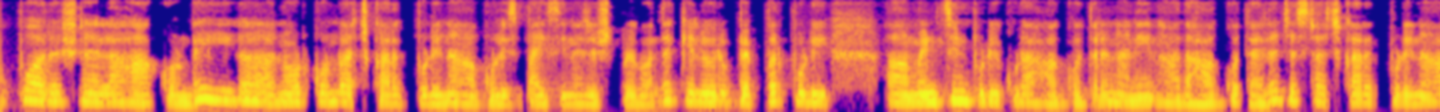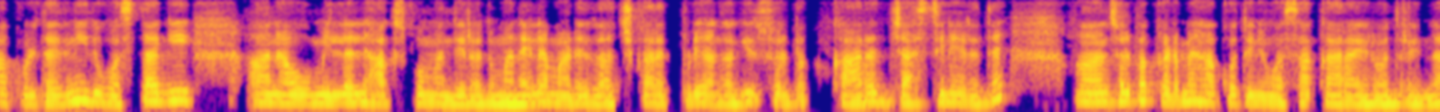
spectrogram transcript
ಉಪ್ಪು, ಅರಶಿನ ಎಲ್ಲ ಹಾಕೊಂಡೆ, ಈಗ ನೋಡ್ಕೊಂಡು ಅಚ್ಕಾರದ ಪುಡಿನ ಹಾಕೊಳ್ಳಿ ಸ್ಪೈಸಿನ ಎಷ್ಟು ಬೇಕು ಅಂತ. ಕೆಲವರು ಪೆಪ್ಪರ್ ಪುಡಿ ಮೆಣಸಿನ ಪುಡಿ ಕೂಡ ಹಾಕೋತಾರೆ. ನಾನೇನು ಅದು ಹಾಕೋತಾ ಇಲ್ಲ ಜಸ್ಟ್ ಅಚ್ಕಾರದ ಪುಡಿನ ಹಾಕೊಳ್ತಾ ಇದೀನಿ. ಇದು ಹೊಸದಾಗಿ ನಾವು ಮಿಲ್ಲಲ್ಲಿ ಹಾಕ್ಸ್ಕೊಂಡ್ ಬಂದಿರೋದು, ಮನೇಲೆ ಮಾಡಿರೋದು ಅಚ್ಕಾರದ ಪುಡಿ. ಹಂಗಾಗಿ ಸ್ವಲ್ಪ ಖಾರದ ಜಾಸ್ತಿನೇ ಇರುತ್ತೆ. ಸ್ವಲ್ಪ ಕಡಿಮೆ ಹಾಕೋತೀನಿ, ಹೊಸ ಖಾರ ಇರೋದ್ರಿಂದ.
